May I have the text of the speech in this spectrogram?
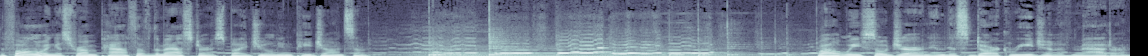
The following is from Path of the Masters by Julian P. Johnson. While we sojourn in this dark region of matter,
